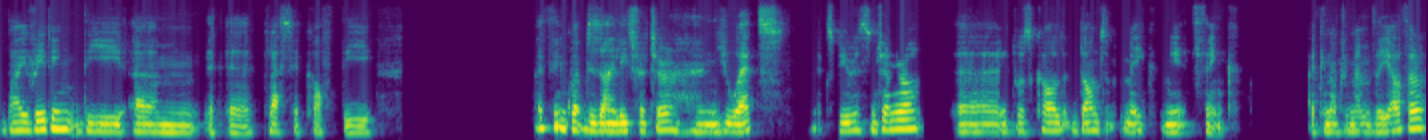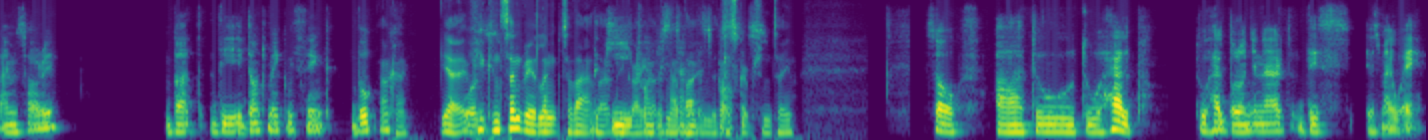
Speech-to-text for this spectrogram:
by reading the um, classic of the, I think, web design literature and UX experience in general. Uh, it was called Don't Make Me Think. I cannot remember the author, I'm sorry. But the Don't Make Me Think book. Okay. Yeah, if you can send me a link to that, that'd be great. I can add that in the process. description too. So, uh, to to help to help Bologna Nerd, this is my way.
